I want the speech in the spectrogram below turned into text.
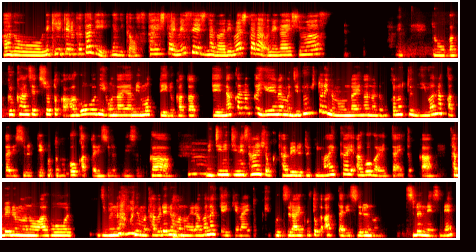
あのね、聞いてる方に何かお伝えしたいメッセージなどありましたらお願いします。とバック関節症とか顎にお悩み持っている方ってなかなか言えない、まあ、自分一人の問題なので他の人に言わなかったりするっていうことも多かったりするんですが、一日ね3食食べるとき毎回顎が痛いとか、食べるものを顎を自分の顎でも食べれるものを選ばなきゃいけないとか結構辛いことがあったりするの、するんですね。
